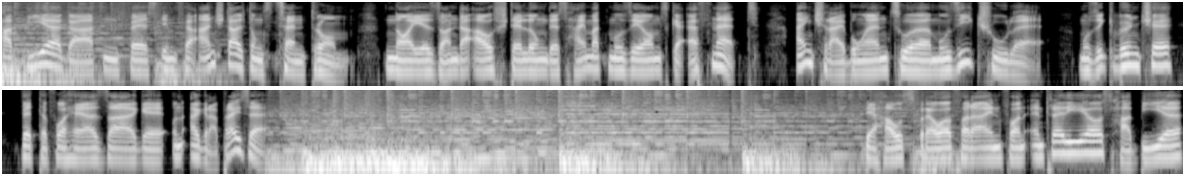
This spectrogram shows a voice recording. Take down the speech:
Habiergartenfest im Veranstaltungszentrum. Neue Sonderausstellung des Heimatmuseums geöffnet. Einschreibungen zur Musikschule. Musikwünsche, Wettervorhersage und Agrarpreise. Der Hausbrauerverein von Entre Rios, Habir,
